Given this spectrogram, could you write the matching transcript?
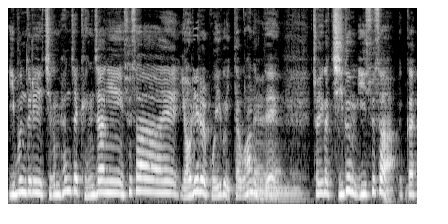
이분들이 지금 현재 굉장히 수사에 열의를 보이고 있다고 하는데 네, 네, 네. 저희가 지금 이 수사, 그러니까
